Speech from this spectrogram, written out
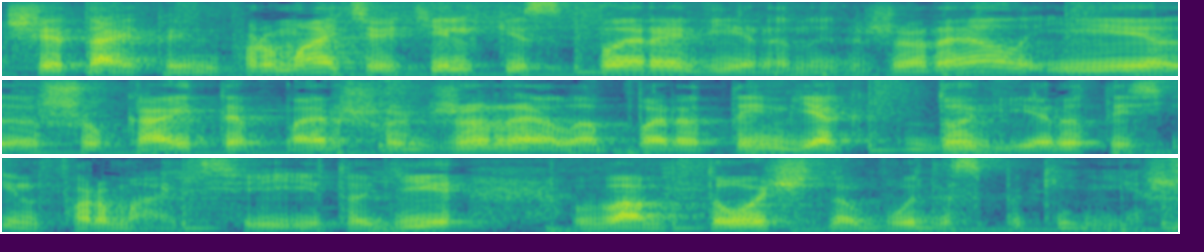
читайте інформацію тільки з перевірених джерел і шукайте першоджерела перед тим, як довіритись інформації. І тоді вам точно буде спокійніше.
